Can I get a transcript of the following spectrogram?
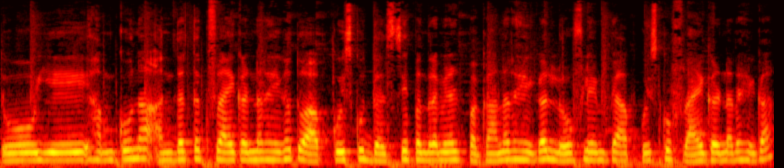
तो ये हमको ना अंदर तक फ्राई करना रहेगा। तो आपको इसको 10 से 15 मिनट पकाना रहेगा। लो फ्लेम पे आपको इसको फ्राई करना रहेगा।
